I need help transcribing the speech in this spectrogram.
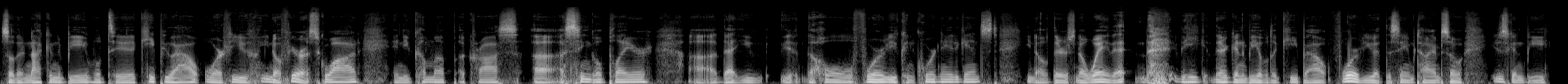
so they're not going to be able to keep you out. Or if you you know if you're a squad and you come up across uh, a single player that you the whole four of you can coordinate against, you know there's no way that they're going to be able to keep out four of you at the same time. So you're just going to be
